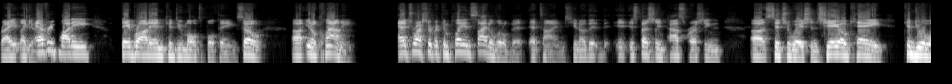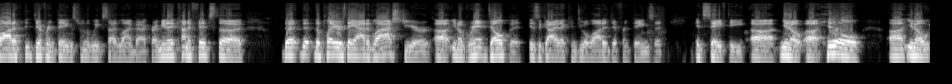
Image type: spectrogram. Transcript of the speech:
right? Like yeah. everybody they brought in can do multiple things. So, uh, you know, Clowney, edge rusher, but can play inside a little bit at times. You know, the, especially in pass rushing uh, situations. JOK can do a lot of th- different things from the weak side linebacker. I mean, it kind of fits the the, the, the players they added last year. Uh, you know, Grant Delpit is a guy that can do a lot of different things at at safety. Uh, you know, uh, Hill. Uh, you know,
